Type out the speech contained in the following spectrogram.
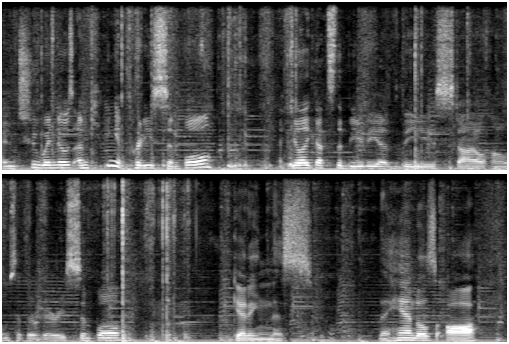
and two windows. I'm keeping it pretty simple. I feel like that's the beauty of these style homes, that they're very simple. Getting this, the handles off.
